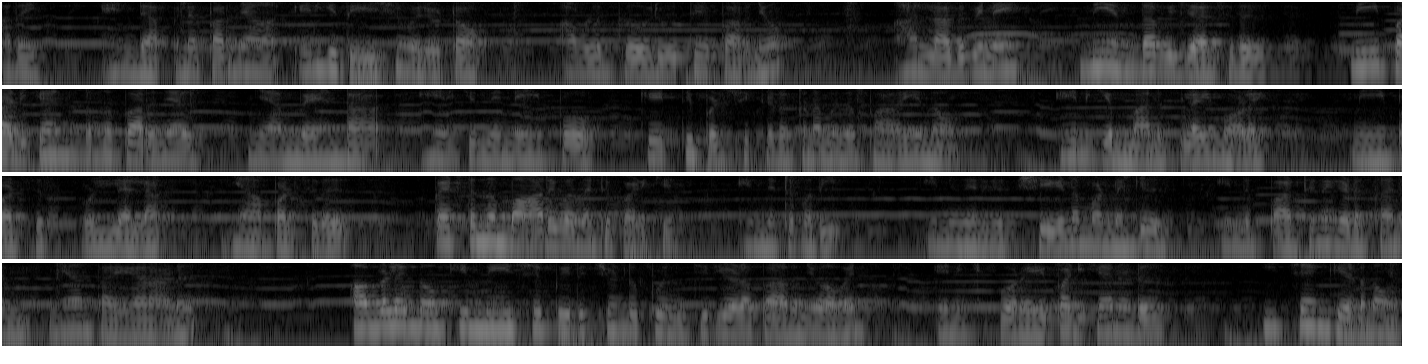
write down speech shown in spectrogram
അതെ എന്റെ അപ്പനെ പറഞ്ഞാൽ എനിക്ക് ദേഷ്യം വരും കേട്ടോ. അവൾ ഗൗരവത്തിൽ പറഞ്ഞു. അല്ലാതെ പിന്നെ നീ എന്താ വിചാരിച്ചത്? നീ പഠിക്കാനുണ്ടെന്ന് പറഞ്ഞാൽ ഞാൻ വേണ്ട. എനിക്ക് നിന്നെ ഇപ്പോൾ കെട്ടിപ്പിടിച്ച് കിടക്കണമെന്ന് പറയുന്നോ? എനിക്ക് മനസ്സിലായി മോളെ. നീ പഠിച്ച സ്കൂളിലല്ല ഞാൻ പഠിച്ചത്. പെട്ടെന്ന് മാറി വന്നിട്ട് പഠിക്ക്. എന്നിട്ട് മതി. ഇനി നിനക്ക് ക്ഷീണമുണ്ടെങ്കിൽ ഇന്ന് പട്ടിണി കിടക്കാനും ഞാൻ തയ്യാറാണ്. അവളെ നോക്കി മീശ പിരിച്ചുകൊണ്ട് പുഞ്ചിരിയോടെ പറഞ്ഞു അവൻ എനിക്ക് കുറേ പഠിക്കാനുണ്ട്. ഈച്ചൻ കിടന്നോ?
